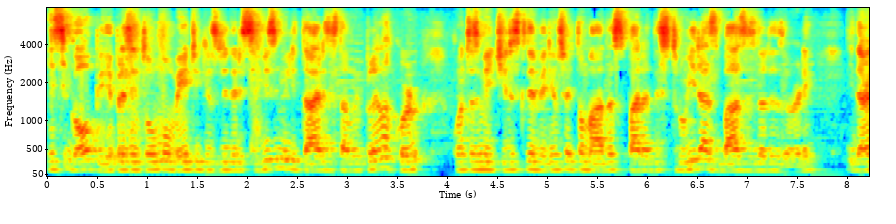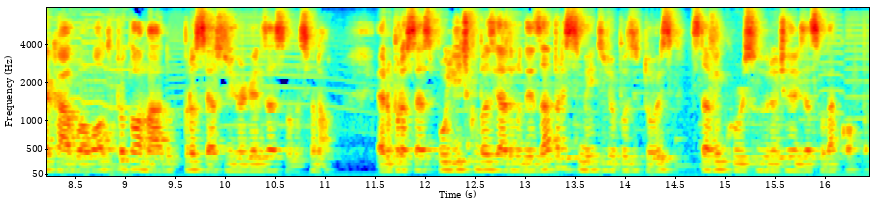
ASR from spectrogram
Esse golpe representou o um momento em que os líderes civis e militares estavam em pleno acordo quanto às medidas que deveriam ser tomadas para destruir as bases da desordem e dar cabo ao autoproclamado processo de reorganização nacional. Era um processo político baseado no desaparecimento de opositores que estava em curso durante a realização da Copa.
